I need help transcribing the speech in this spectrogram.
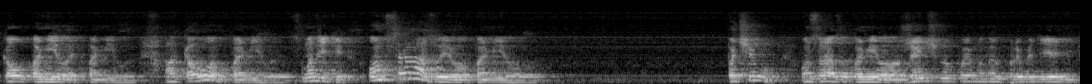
Кого помиловать, помилует. А кого Он помилует? Смотрите, Он сразу его помиловал. Почему? Он сразу помиловал женщину, пойманную в прелюбодеянии.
